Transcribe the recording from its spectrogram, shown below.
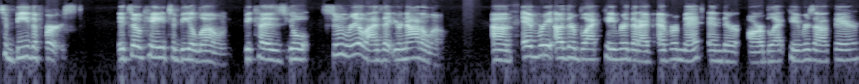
to be the first it's okay to be alone because you'll soon realize that you're not alone um, every other black caver that i've ever met and there are black cavers out there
